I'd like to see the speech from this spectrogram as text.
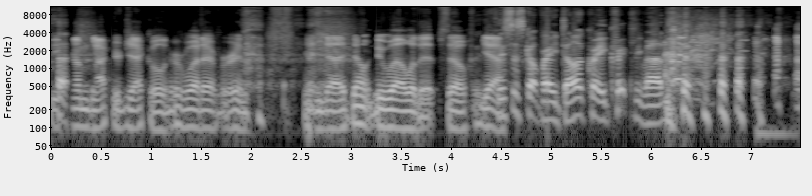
become Dr. Jekyll or whatever, and and uh, don't do well with it. So yeah, this has got very dark very quickly, man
